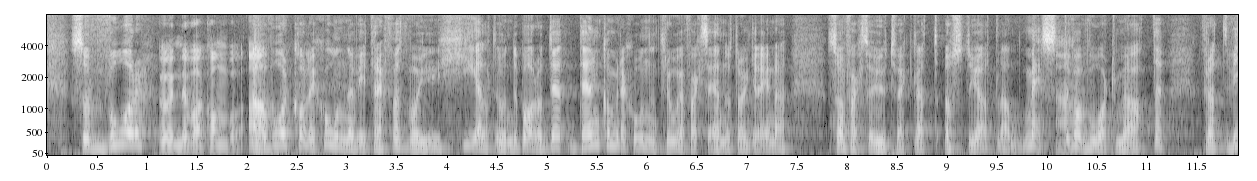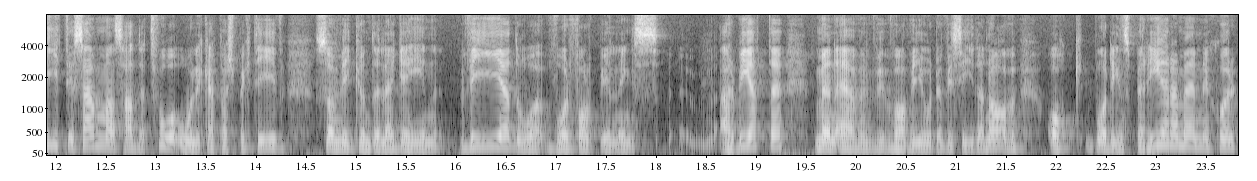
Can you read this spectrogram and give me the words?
Så vår, Underbar kombo. ja. vår kollektion när vi träffades var ju helt underbar. Och den, den kombinationen tror jag faktiskt är en av de grejerna som faktiskt har utvecklat Östergötland mest. Det var vårt möte. För att vi tillsammans hade två olika perspektiv som vi kunde lägga in via då vår folkbildningsarbete men även vad vi gjorde vid sidan av. Och både inspirera människor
